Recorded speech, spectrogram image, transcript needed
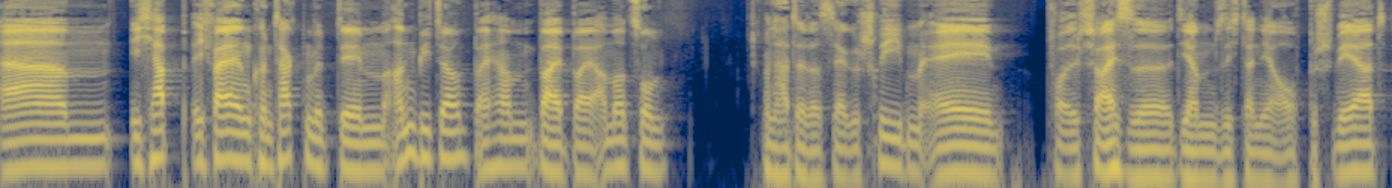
Ähm, ich hab, ich war ja in Kontakt mit dem Anbieter bei, Herm, bei, bei Amazon und hatte das ja geschrieben, ey, voll scheiße, die haben sich dann ja auch beschwert.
